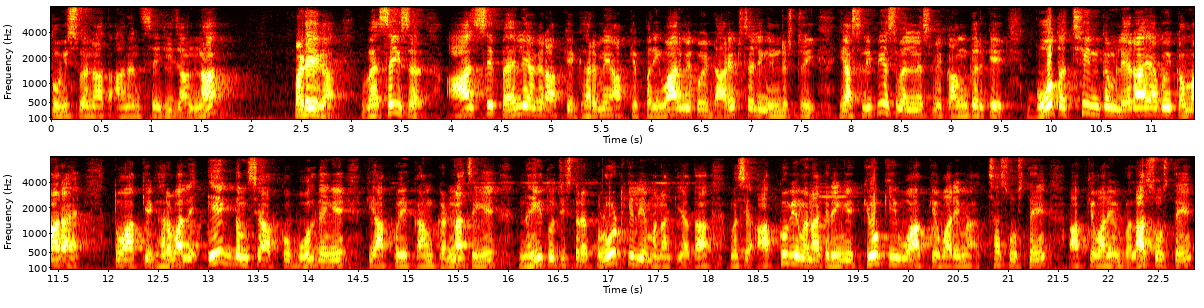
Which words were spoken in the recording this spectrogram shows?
तो विश्वनाथ आनंद से ही जानना पड़ेगा। वैसे ही सर, आज से पहले अगर आपके घर में, आपके परिवार में कोई डायरेक्ट सेलिंग इंडस्ट्री या स्लीपियस वेलनेस में काम करके बहुत अच्छी इनकम ले रहा है या कोई कमा रहा है तो आपके घर वाले एकदम से आपको बोल देंगे कि आपको एक काम करना चाहिए। नहीं तो जिस तरह प्लॉट के लिए मना किया था, वैसे आपको भी मना करेंगे क्योंकि वो आपके बारे में अच्छा सोचते हैं, आपके बारे में भला सोचते हैं,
